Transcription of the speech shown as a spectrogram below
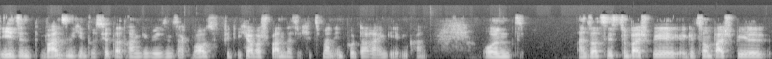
die sind wahnsinnig interessiert daran gewesen, sagt, wow, das finde ich aber spannend, dass ich jetzt mal einen Input da reingeben kann. Und ansonsten ist zum Beispiel, gibt es noch ein Beispiel,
